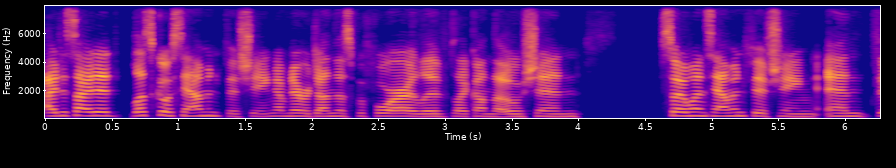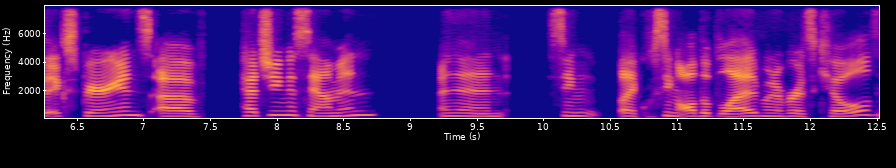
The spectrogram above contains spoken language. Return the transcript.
I decided, let's go salmon fishing. I've never done this before. I lived like on the ocean. So I went salmon fishing and the experience of catching a salmon and then seeing like seeing all the blood whenever it's killed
